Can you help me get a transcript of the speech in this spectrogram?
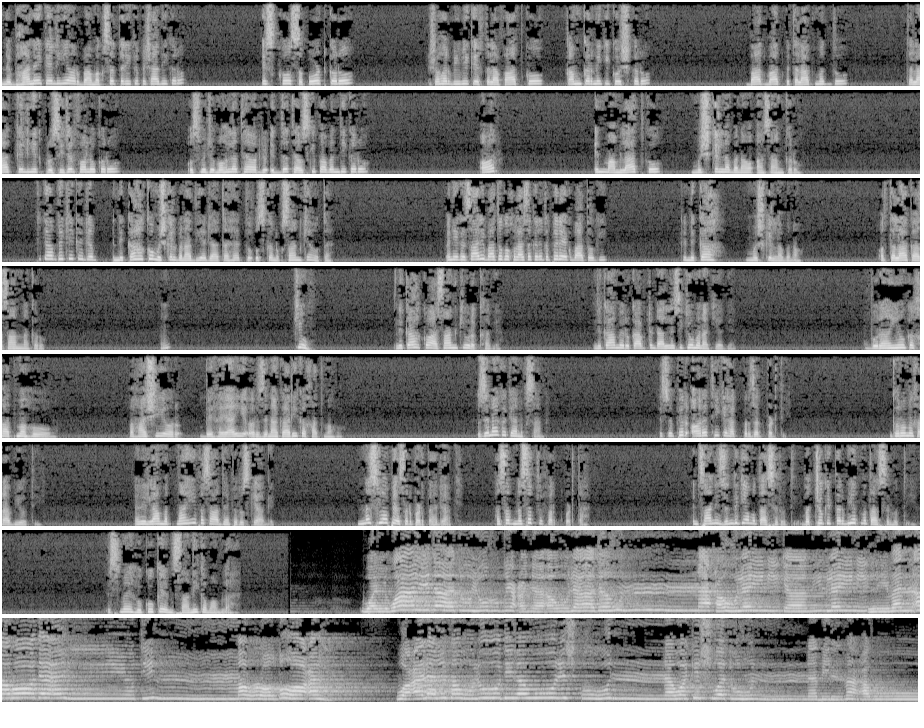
نبھانے کے لیے اور بامقصد طریقے پہ شادی کرو، اس کو سپورٹ کرو شوہر بیوی کے اختلافات کو کم کرنے کی کوشش کرو۔ بات بات پہ طلاق مت دو۔ طلاق کے لیے ایک پروسیجر فالو کرو۔ اس میں جو مہلت ہے اور جو عدت ہے اس کی پابندی کرو۔ اور ان معاملات کو مشکل نہ بناؤ، آسان کرو۔ کیونکہ آپ دیکھیے کہ جب نکاح کو مشکل بنا دیا جاتا ہے تو اس کا نقصان کیا ہوتا ہے؟ یعنی اگر ساری باتوں کا خلاصہ کریں تو پھر ایک بات ہوگی کہ نکاح مشکل نہ بناؤ اور طلاق آسان نہ کرو۔ کیوں؟ نکاح کو آسان کیوں رکھا گیا؟ نکاح میں رکاوٹیں ڈالنے سے کیوں منع کیا گیا؟ برائیوں کا خاتمہ ہو، فحاشی اور بے حیائی اور زناکاری کا خاتمہ ہو۔ زنا کا کیا نقصان؟ اس میں پھر عورت ہی کے حق پر زد پڑتی، گھروں میں خرابی ہوتی یعنی لامتنا ہی فساد ہے پھر اس کے آگے۔ نسلوں پہ اثر پڑتا ہے جا کے، حسب نصب پہ فرق پڑتا ہے۔ انسانی زندگیاں متاثر ہوتی، بچوں کی تربیت متاثر ہوتی ہے۔ اس میں حقوق انسانی کا معاملہ ہے۔ والوالدات يرضعن أولادهن حولين كاملين لمن أراد أن يتم الرضاعة وعلى المولود له رزقهن وكسوتهن بالمعروف.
